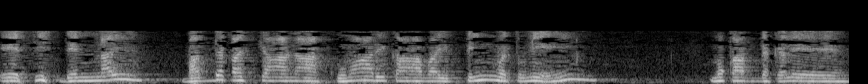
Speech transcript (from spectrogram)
ඒ 30 දෙන්නයි බද්දකච්චානා කුමාරිකාවයි පින්වතුනි මොකක්ද කළේ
